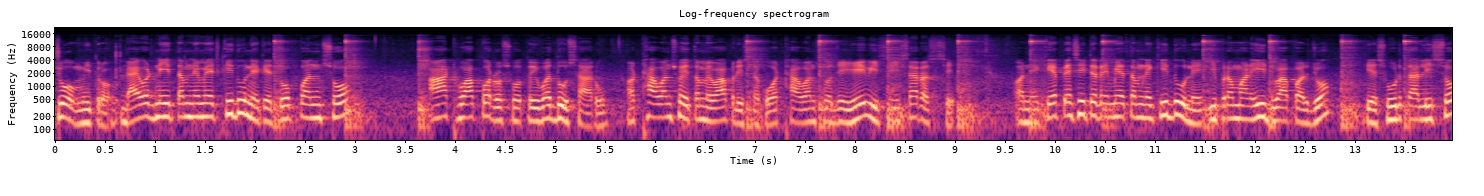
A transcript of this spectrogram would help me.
જો મિત્રો ડાયોડની તમને મેં કીધું ને કે ચોપનસો આઠ વાપરો છો તો એ વધુ સારું અઠ્ઠાવનસો એ તમે વાપરી શકો અઠ્ઠાવનસો જે હેવી છે એ સરસ છે અને કેપેસિટર મેં તમને કીધું ને એ પ્રમાણે એ જ વાપરજો કે સુડતાલીસો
